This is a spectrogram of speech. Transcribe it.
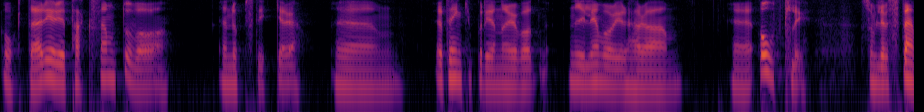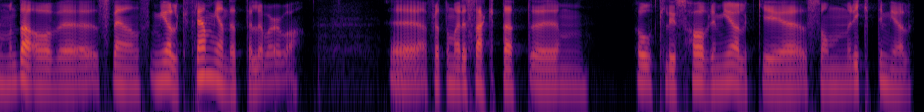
Och där är det tacksamt att vara en uppstickare. Um, jag tänker på det när det var nyligen var ju det här uh, Oatly som blev stämda av uh, Svensk Mjölkfrämjandet eller vad det var. Uh, för att de hade sagt att um, Oatlys havremjölk är som riktig mjölk,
